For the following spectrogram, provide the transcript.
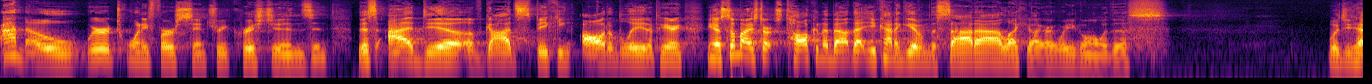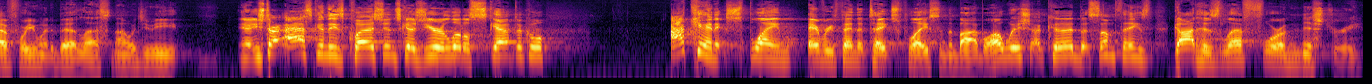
I know we're 21st century Christians, and this idea of God speaking audibly and appearing, you know, somebody starts talking about that, you kind of give them the side eye, like, you're like where are you going with this? What'd you have before you went to bed last night? What'd you eat? You know, you start asking these questions because you're a little skeptical. I can't explain everything that takes place in the Bible. I wish I could, but some things God has left for a mystery.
